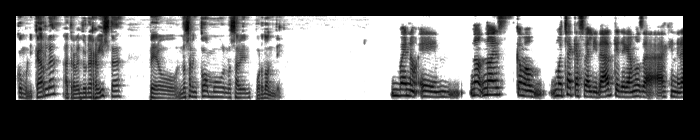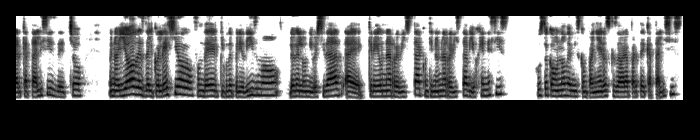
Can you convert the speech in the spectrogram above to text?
comunicarla a través de una revista, pero no saben cómo, no saben por dónde. Bueno, eh, no, no es como mucha casualidad que llegamos a, a generar catálisis, de hecho, bueno, yo desde el colegio fundé el club de periodismo, luego en la universidad eh, creé una revista, continué una revista Biogénesis, justo con uno de mis compañeros que es ahora parte de Catálisis.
